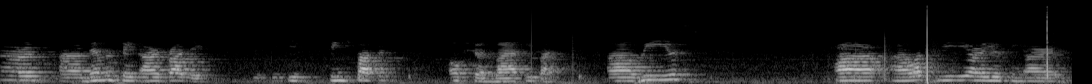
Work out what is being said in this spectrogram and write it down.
Our, uh, demonstrate our project, which is change option via keypad. Uh, we use uh, uh, what we are using are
